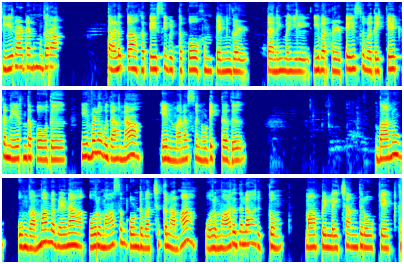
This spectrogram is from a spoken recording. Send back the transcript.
சீராடணுங்கிறா தழுக்காக பேசிவிட்டு போகும் பெண்கள் தனிமையில் இவர்கள் பேசுவதை கேட்க நேர்ந்த போது இவ்வளவுதானா? என் மனசு நுடித்தது. பானு உங்க அம்மாவை வேணா ஒரு மாசம் கொண்டு வச்சுக்கலாமா? ஒரு மாறுதலா இருக்கும். மாப்பிள்ளை சந்துரு கேட்க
